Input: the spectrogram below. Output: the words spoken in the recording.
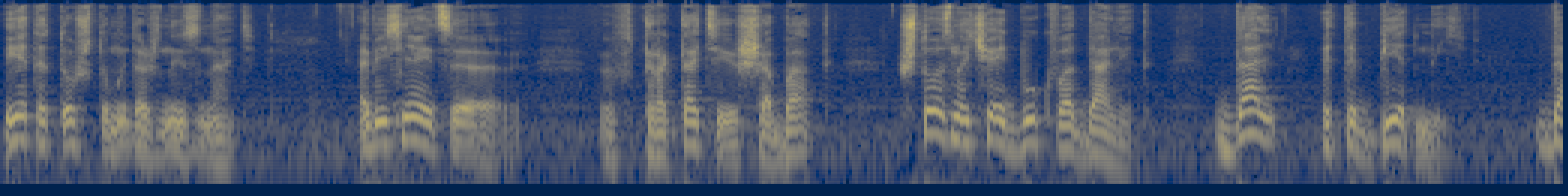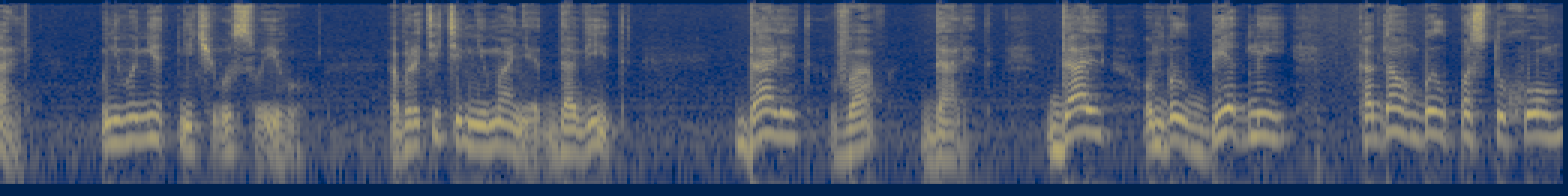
И это то, что мы должны знать. Объясняется в трактате «Шаббат», что означает буква «далит». «Даль» – это бедный. «Даль». У него нет ничего своего. Обратите внимание, Давид – «далит», «вав», «далит». Даль, он был бедный, когда он был пастухом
